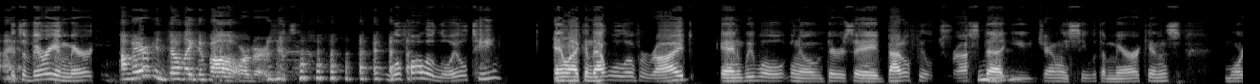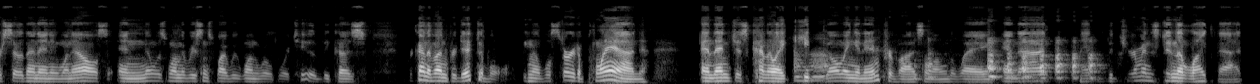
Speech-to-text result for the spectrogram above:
I- it's a very American. Americans don't like to follow orders. We'll follow loyalty, and like, and that will override. And we will, you know, there's a battlefield trust that Mhm. you generally see with Americans more so than anyone else. And that was one of the reasons why we won World War II because we're kind of unpredictable. You know, we'll start a plan and then just kind of like keep Uh-huh. going and improvise along the way. And that and the Germans didn't like that.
